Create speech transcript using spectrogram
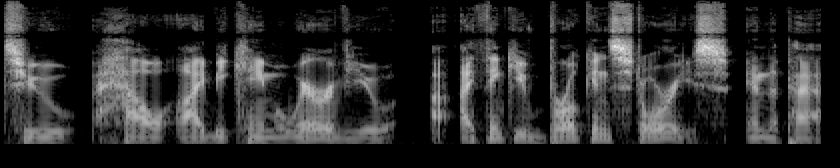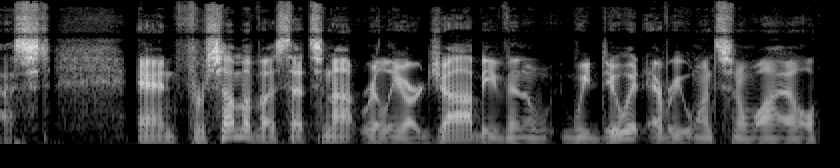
to how I became aware of you. I think you've broken stories in the past. And for some of us, that's not really our job, even though we do it every once in a while.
